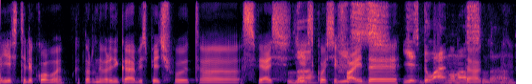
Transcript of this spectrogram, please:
есть телекомы, которые наверняка обеспечивают э, связь. Да, есть классифайды. Есть, есть Билайн у нас. Так. Да. Угу.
